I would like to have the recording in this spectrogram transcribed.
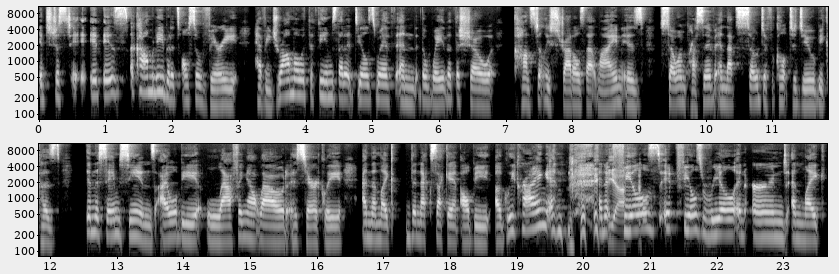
it's just it, it is a comedy, but it's also very heavy drama with the themes that it deals with and the way that the show constantly straddles that line is so impressive. And that's so difficult to do because in the same scenes, I will be laughing out loud hysterically. And then like the next second I'll be ugly crying and, and it yeah. feels, it feels real and earned. And like,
